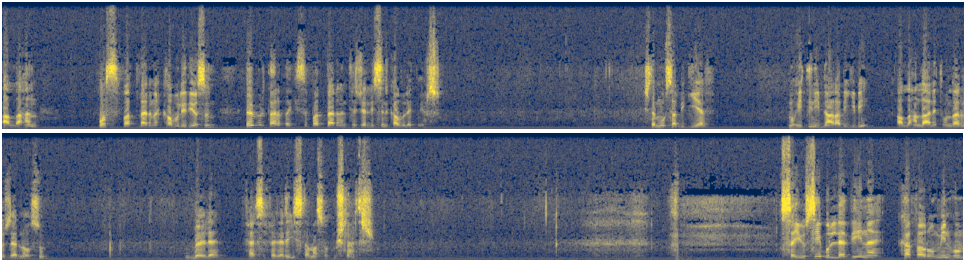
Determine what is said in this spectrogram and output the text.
Allah'ın o sıfatlarını kabul ediyorsun. Öbür taraftaki sıfatlarının tecellisini kabul etmiyorsun. İşte Musa Bigiyev, Muhittin İbn Arabi gibi Allah'ın laneti onların üzerine olsun. Böyle felsefeleri İslam'a sokmuşlardır. سَيُسِيبُ الَّذ۪ينَ kafaru minhum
